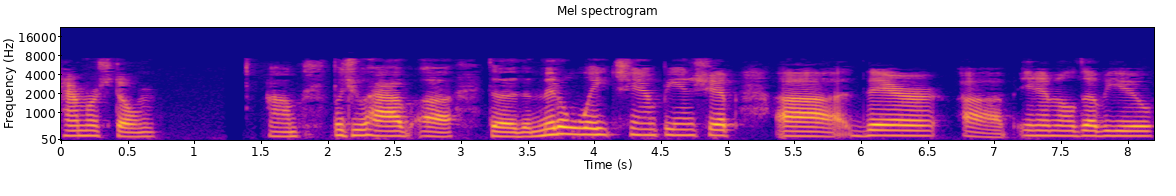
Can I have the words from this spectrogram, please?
Hammerstone. Um, but you have uh, the the middleweight championship uh, there uh, in MLW,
